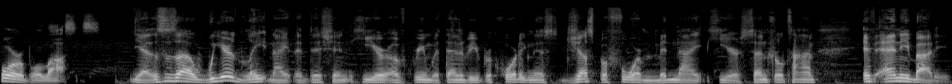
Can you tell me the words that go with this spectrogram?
horrible losses. Yeah, this is a weird late night edition here of Green with Envy, recording this just before midnight here Central Time. If anybody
